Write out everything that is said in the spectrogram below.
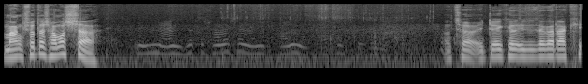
মাংস তো সমস্যা। মাংস তো সমস্যা নেই খাই না। আচ্ছা এটা এই জায়গা রাখি।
